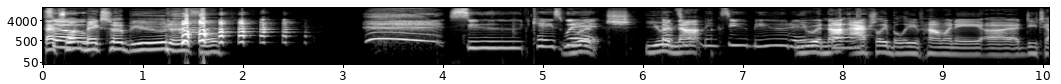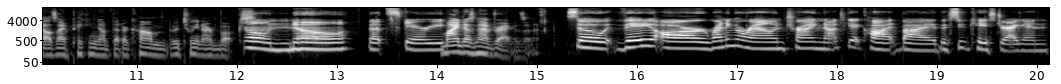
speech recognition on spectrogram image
That's so- what makes her beautiful. Suitcase witch. you would That's not- What makes you beautiful. you would not actually believe how many uh, details I'm picking up that are common between our books. Oh no, that's scary. Mine doesn't have dragons in it. So they are running around trying not to get caught by the suitcase dragon.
